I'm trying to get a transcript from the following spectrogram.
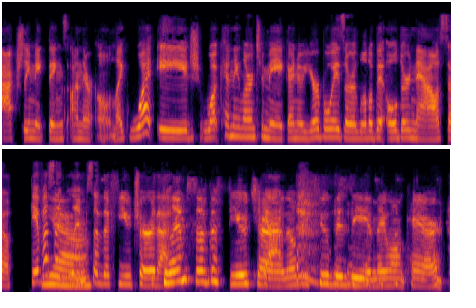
actually make things on their own? Like, what age? What can they learn to make? I know your boys are a little bit older now. So, give us yeah. a glimpse of the future. That glimpse of the future. Yeah. They'll be too busy and they won't care.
